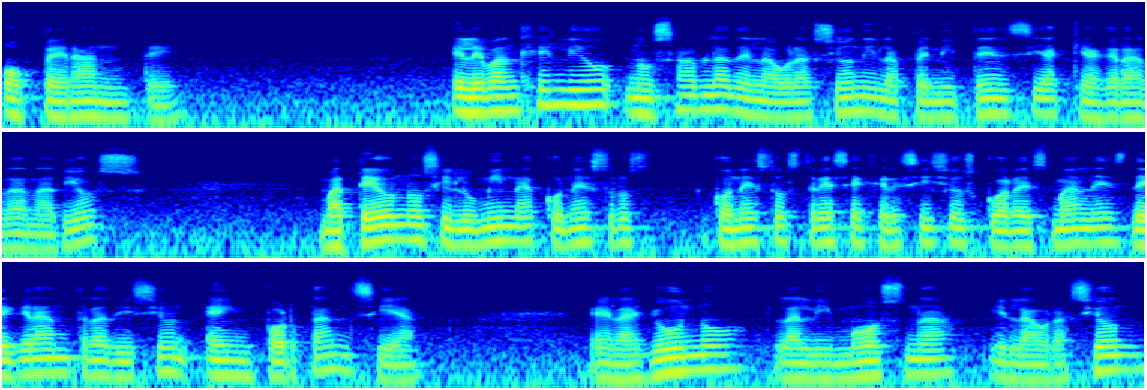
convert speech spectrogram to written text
operante. El Evangelio nos habla de la oración y la penitencia que agradan a Dios. Mateo nos ilumina con estos, con estos tres ejercicios cuaresmales de gran tradición e importancia. el ayuno, la limosna y la oración,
